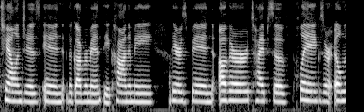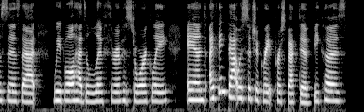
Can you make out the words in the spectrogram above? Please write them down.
challenges in the government, the economy. There's been other types of plagues or illnesses that we've all had to live through historically. And I think that was such a great perspective because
